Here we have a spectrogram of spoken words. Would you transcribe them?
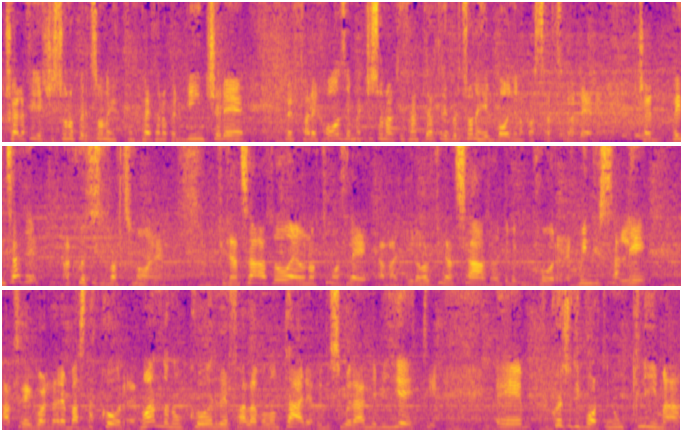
Cioè alla fine ci sono persone che competono per vincere, per fare cose, ma ci sono anche tante altre persone che vogliono passarsela bene. Cioè pensate a questa situazione. Il fidanzato è un ottimo atleta, va in giro col fidanzato e deve correre, quindi sta lì a guardare basta correre. Quando non corre fa la volontaria, quindi si guadagna i biglietti. E questo ti porta in un clima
